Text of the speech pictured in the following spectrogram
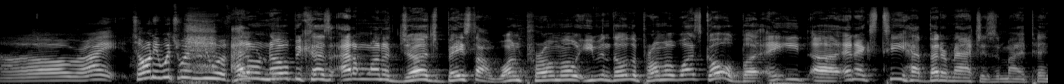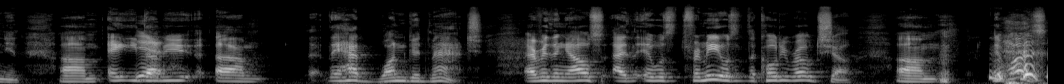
All right, Tony. Which one you would? I don't know because I don't want to judge based on one promo, even though the promo was gold. But AE, uh, NXT had better matches, in my opinion. Um, AEW, um, they had one good match. Everything else, I, it was for me. It was the Cody Rhodes show. Um, it was,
